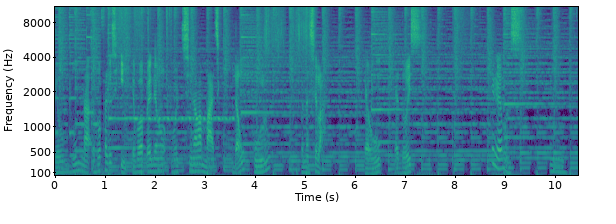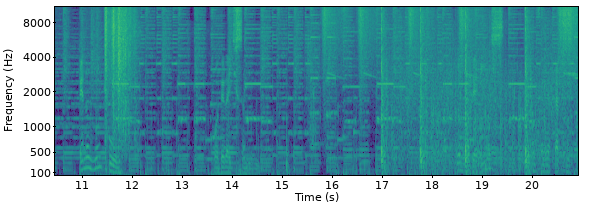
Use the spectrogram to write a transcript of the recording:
Eu do nada. Eu vou fazer o seguinte, eu vou aprender, um, vou te ensinar uma mágica. Dá um pulo, vou nascer lá. É um, é dois, Pegamos. Hum, apenas um pulo. Poder da edição. Duas bandeirinhas. Vou fazer a captura.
